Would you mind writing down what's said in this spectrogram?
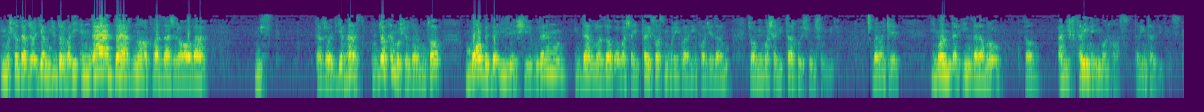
این مشکلات در جای دیگه وجود داره ولی انقدر دردناک و زجر آور نیست. در جای دیگه هم هست. اونجا هم مشکل داره منتها ما به دلیل شیعه بودنمون این درد رو هزار بابا شدیدتر احساس می‌کنیم و این فاجعه در جامعه ما شدیدتر خودش رو نشون میده برای اینکه ایمان در این قدم رو عمیقترین ایمان هاست. در این تردید نیست.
